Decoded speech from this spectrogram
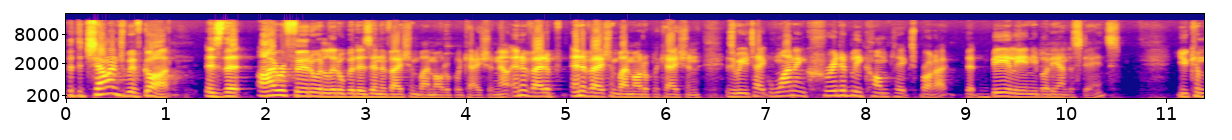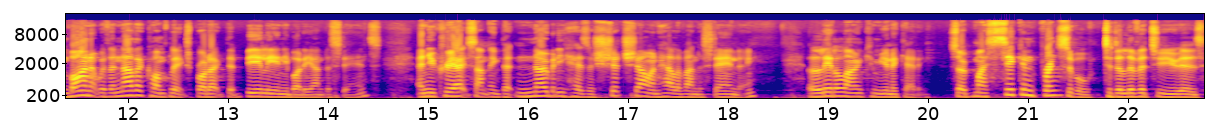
But the challenge we've got is that I refer to it a little bit as innovation by multiplication. Now, innovation by multiplication is where you take one incredibly complex product that barely anybody understands, you combine it with another complex product that barely anybody understands, and you create something that nobody has a shit show and hell of understanding, let alone communicating. So, my second principle to deliver to you is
